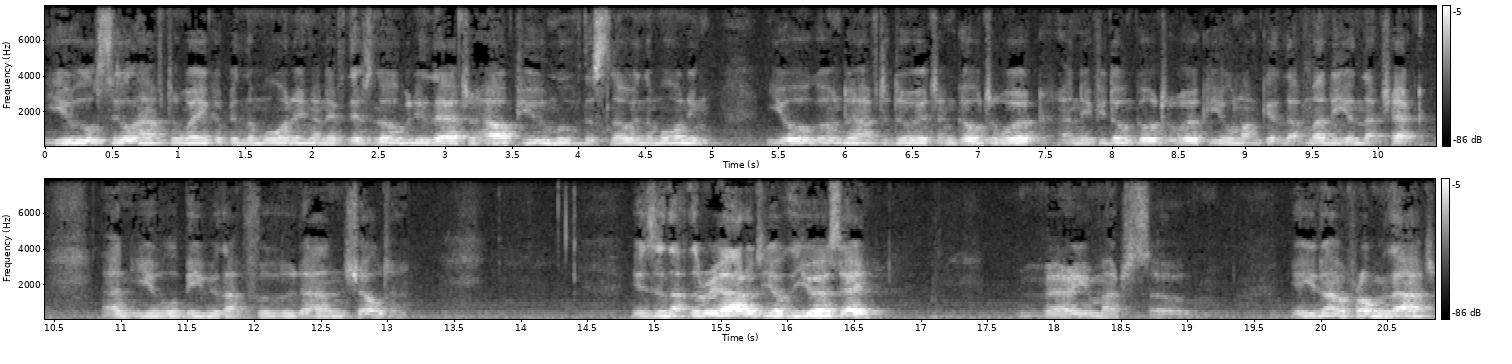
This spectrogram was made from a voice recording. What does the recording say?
You'll still have to wake up in the morning, and if there's nobody there to help you move the snow in the morning, you're going to have to do it and go to work. And if you don't go to work, you'll not get that money and that check, and you will be without food and shelter. Isn't that the reality of the USA? Very much so. Yeah, you don't have a problem with that.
